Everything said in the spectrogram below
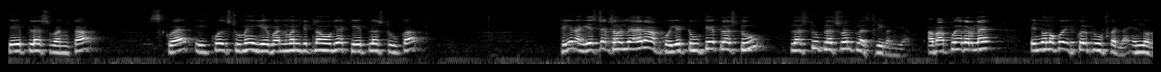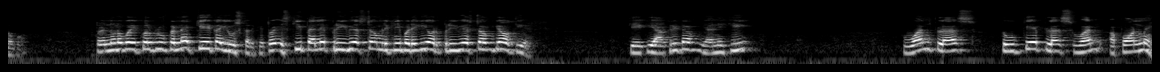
के प्लस वन का स्क्वायर इक्वल्स टू में ये वन वन कितना हो गया? के प्लस टू का। ठीक है ना? ये स्टेप समझ में आया ना आपको? ये two k plus two plus two plus one plus three बन गया। अब आपको क्या करना है? इन दोनों को इक्वल प्रूफ करना है, इन दोनों को। तो इन दोनों को इक्वल प्रूफ करना है के का यूज़ करके। तो इसकी पहले प्रीवियस टर्म लिखनी पड़ेगी और प्रीवियस टर्म क्या होती है? के की आखिरी टर्म यानी कि one plus two k plus one upon में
